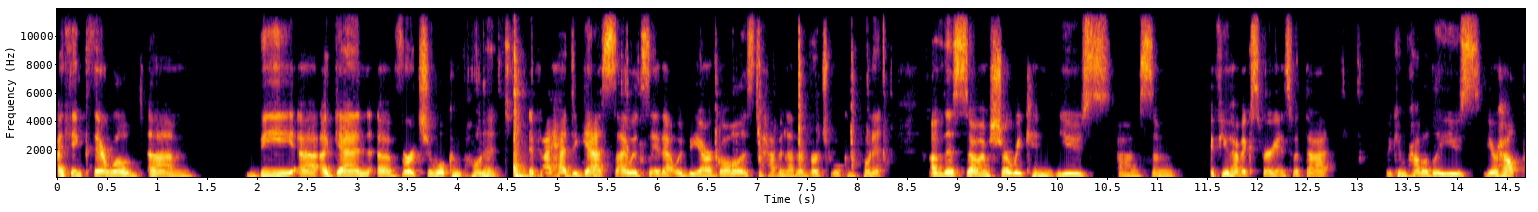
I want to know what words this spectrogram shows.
I think there will um, be, uh, again, a virtual component. If I had to guess, I would say that would be our goal is to have another virtual component of this. So I'm sure we can use um, some, if you have experience with that, we can probably use your help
